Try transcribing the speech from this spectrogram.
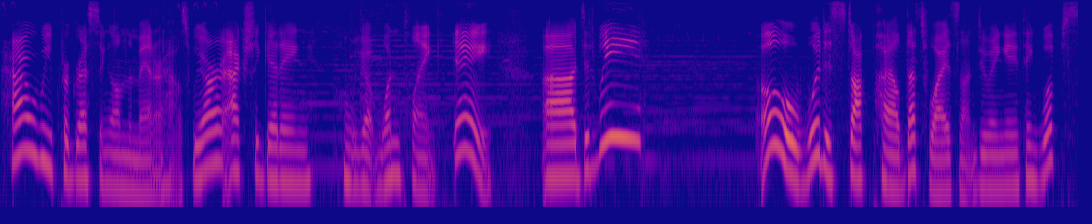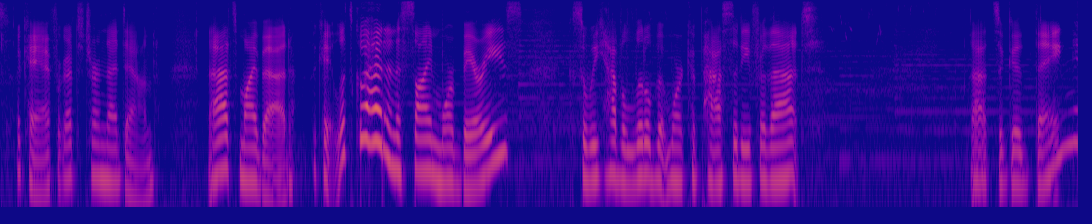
How are we progressing on the manor house? We are actually getting... We got one plank. Yay! Uh, did we... Oh, wood is stockpiled. That's why it's not doing anything. Whoops. Okay, I forgot to turn that down. That's my bad. Okay, let's go ahead and assign more berries. So we have a little bit more capacity for that. That's a good thing.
